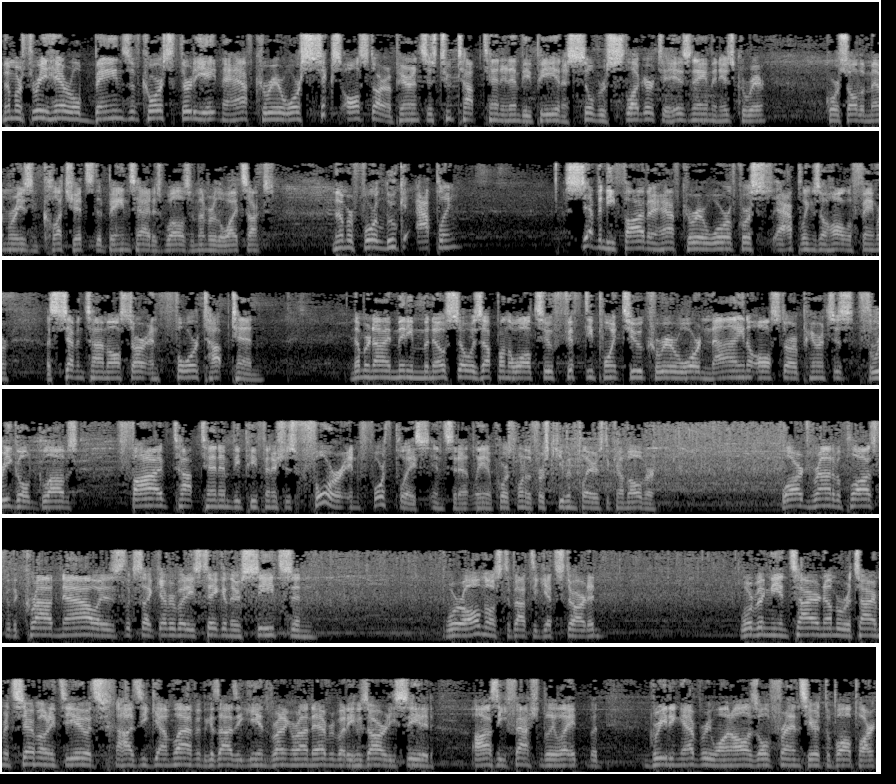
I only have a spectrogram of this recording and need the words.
Number three, Harold Baines, of course, 38 and a half career war, six All Star appearances, two top 10 in MVP, and a Silver Slugger to his name in his career. Of course, all the memories and clutch hits that Baines had as well as a member of the White Sox. Number four, Luke Appling, 75 and a half career war. Of course, Appling's a Hall of Famer, a seven time All Star, and four top 10 Number nine, Minnie Minoso is up on the wall too. 50.2 career war, nine All Star appearances, three Gold Gloves, five top 10 MVP finishes, four in fourth place, incidentally. And of course, one of the first Cuban players to come over. Large round of applause for the crowd now as looks like everybody's taking their seats and we're almost about to get started. We'll bring the entire number retirement ceremony to you. It's Ozzie. I'm laughing because Ozzie Guillen's running around to everybody who's already seated. Ozzie fashionably late, but greeting everyone, all his old friends here at the ballpark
